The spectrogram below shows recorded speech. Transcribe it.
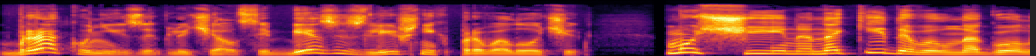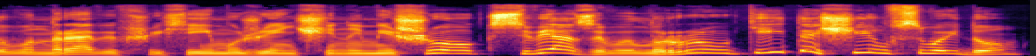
Брак у них заключался без излишних проволочек, Мужчина накидывал на голову нравившейся ему женщины мешок, связывал руки и тащил в свой дом.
